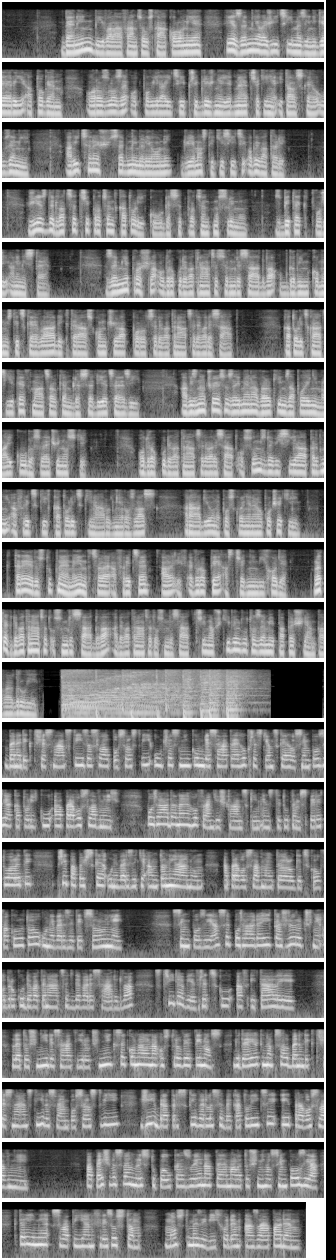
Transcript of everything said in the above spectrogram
Benin, bývalá francouzská kolonie, je země ležící mezi Nigérií a Togem o rozloze odpovídající přibližně jedné třetině italského území a více než 7 miliony 200 tisíci obyvateli. Žije zde 23% katolíků, 10% muslimů, zbytek tvoří animisté. Země prošla od roku 1972 obdobím komunistické vlády, která skončila po roce 1990. Katolická církev má celkem 10 diecézí a vyznačuje se zejména velkým zapojením lajků do své činnosti. Od roku 1998 zde vysílá první africký katolický národní rozhlas Rádio neposkvrněného početí, které je dostupné nejen v celé Africe, ale i v Evropě a Středním východě. V letech 1982 a 1983 navštívil tuto zemi papež Jan Pavel II. Benedikt XVI. zaslal poselství účastníkům desátého křesťanského sympozia katolíků a pravoslavných, pořádaného Františkánským institutem spirituality při Papežské univerzitě Antonianum a pravoslavnou teologickou fakultou univerzity v Soluni. Sympozia se pořádají každoročně od roku 1992 střídavě v Řecku a v Itálii. Letošní desátý ročník se konal na ostrově Tinos, kde, jak napsal Benedikt XVI. ve svém poselství, žijí bratrsky vedle sebe katolíci i pravoslavní. Papež ve svém listu poukazuje na téma letošního sympózia, kterým je svatý Jan Chrysostom, most mezi východem a západem.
